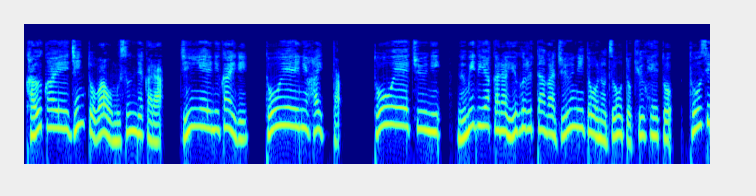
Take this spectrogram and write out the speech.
カウカエ人と輪を結んでから陣営に帰り、東営に入った。東営中にヌミディアからユグルタが12頭の象と旧兵と投石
